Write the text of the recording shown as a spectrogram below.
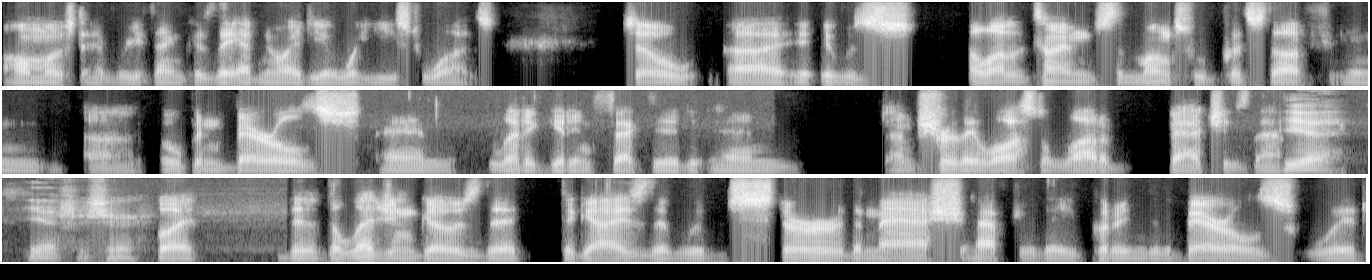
almost everything because they had no idea what yeast was. So uh, it, it, was a lot of the times the monks would put stuff in uh, open barrels and let it get infected, and I'm sure they lost a lot of batches that. Yeah, way. yeah, for sure. But the, the legend goes that the guys that would stir the mash after they put it into the barrels would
